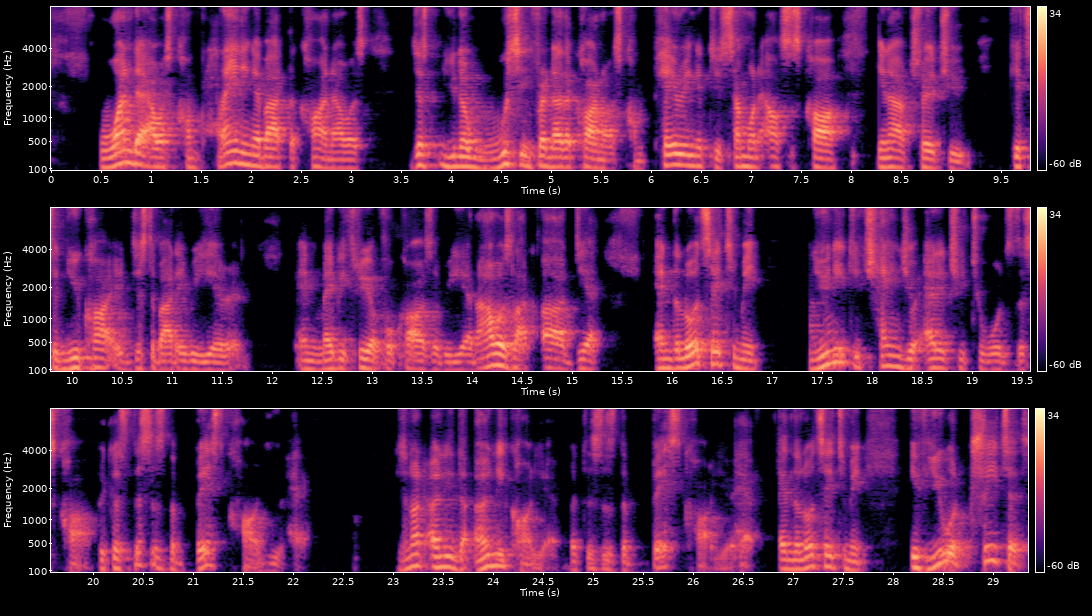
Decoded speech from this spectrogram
One day I was complaining about the car and I was just, you know, wishing for another car and I was comparing it to someone else's car in our church who gets a new car just about every year and, and maybe three or four cars every year. And I was like, oh dear. And the Lord said to me, you need to change your attitude towards this car because this is the best car you have. It's not only the only car you have, but this is the best car you have. And the Lord said to me, if you would treat it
